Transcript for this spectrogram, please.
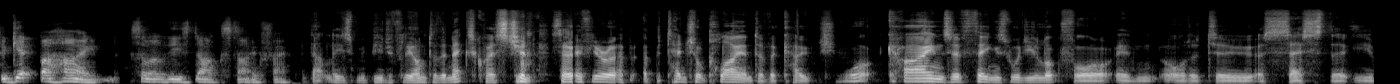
to get behind some of these dark side factors. that leads me beautifully on to the next question. So, if you're a, a, potential client of a coach, what kinds of things would you look for in order to assess that you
